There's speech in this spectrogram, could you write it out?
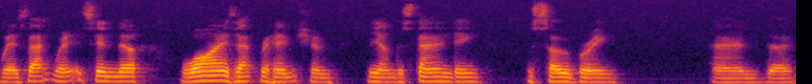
Where's that? Where it's in the wise apprehension, the understanding, the sobering, and the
